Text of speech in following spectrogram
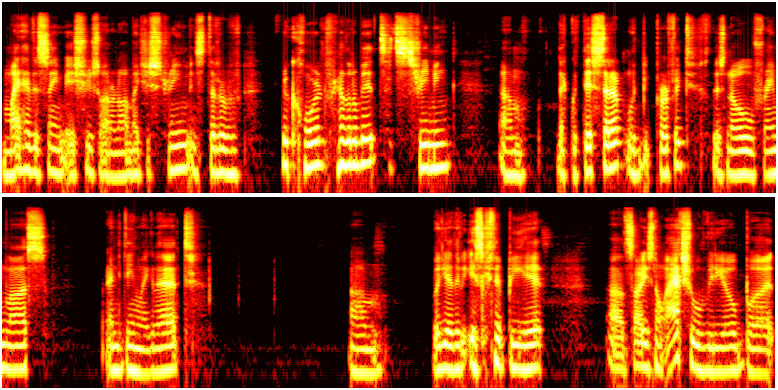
might have the same issue, so I don't know. I might just stream instead of record for a little bit. It's streaming. Um, like with this setup would be perfect. There's no frame loss or anything like that. Um, but yeah, that is gonna be it. Uh, sorry, it's no actual video, but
